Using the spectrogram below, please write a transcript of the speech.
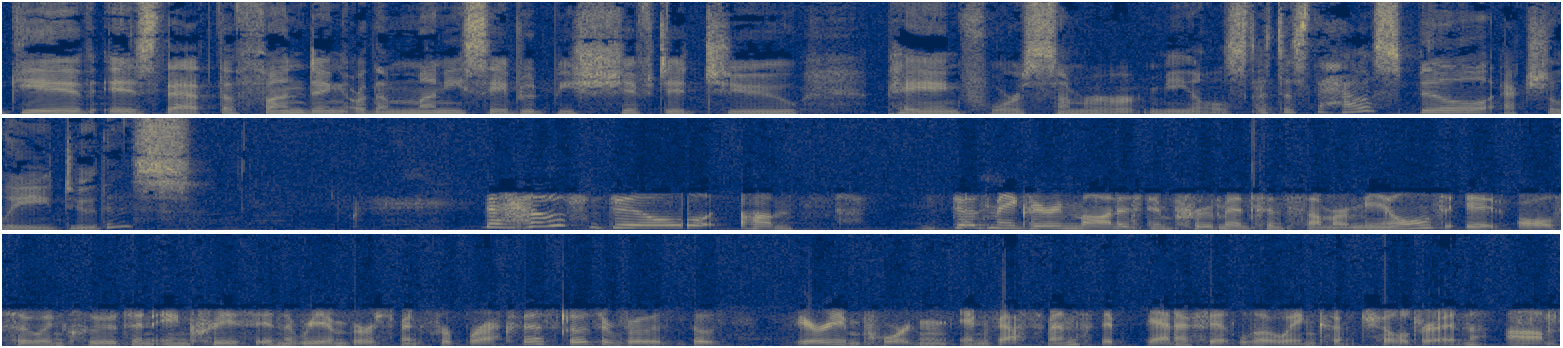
give is that the funding or the money saved would be shifted to paying for summer meals. Does the House bill actually do this? The House bill um, does make very modest improvements in summer meals. It also includes an increase in the reimbursement for breakfast. Those are those, those very important investments that benefit low income children. Um,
